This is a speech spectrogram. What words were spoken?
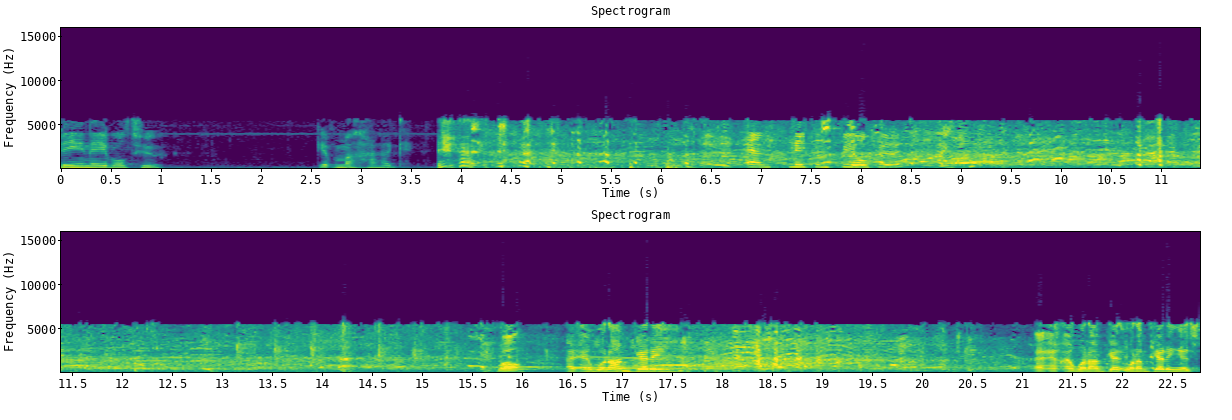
being able to give them a hug and make them feel good. Well, and, what I'm getting, and, and what I'm get, what I'm getting is,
